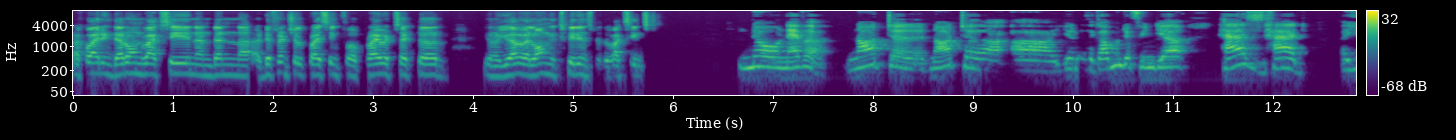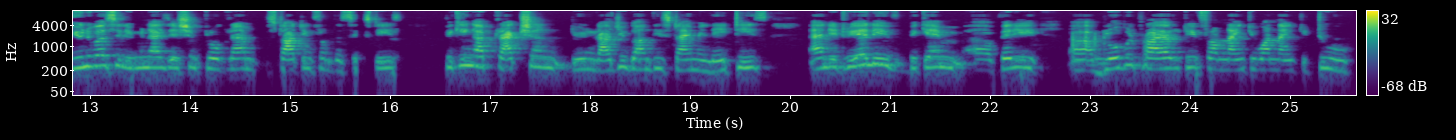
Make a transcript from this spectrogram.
acquiring their own vaccine and then uh, differential pricing for private sector? You know, you have a long experience with the vaccines. No, never. Not, uh, not. Uh, uh, you know, the government of India has had a universal immunization program starting from the 60s, picking up traction during Rajiv Gandhi's time in the 80s, and it really became a very uh, global priority from 91 92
